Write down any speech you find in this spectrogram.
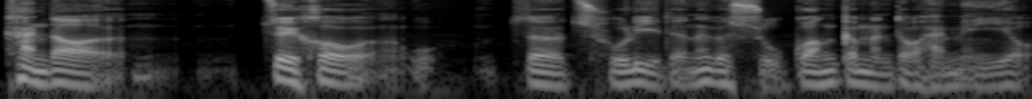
看到最后的处理的那个曙光根本都还没有。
